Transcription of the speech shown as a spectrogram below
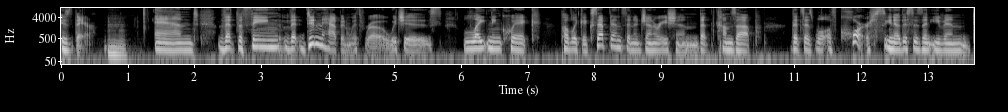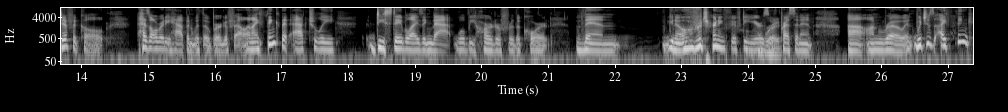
is there. Mm-hmm. And that the thing that didn't happen with Roe, which is lightning quick public acceptance and a generation that comes up that says, well, of course, you know, this isn't even difficult, has already happened with Obergefell. And I think that actually destabilizing that will be harder for the court than you know, overturning 50 years Right. of precedent uh, on Roe, and which is, I think,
